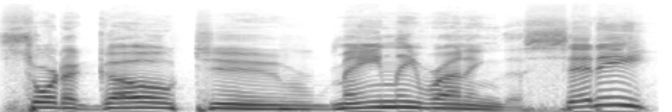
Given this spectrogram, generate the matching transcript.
sort of go to mainly running the city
